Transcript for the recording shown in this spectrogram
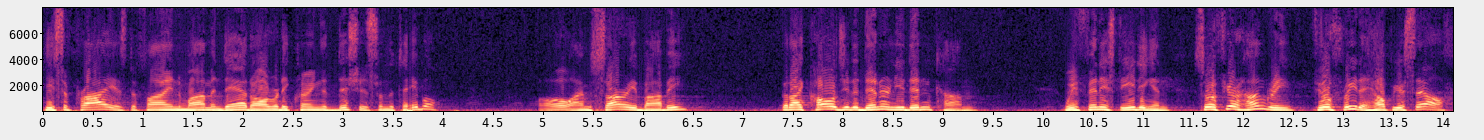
he's surprised to find mom and dad already clearing the dishes from the table. Oh, I'm sorry, Bobby, but I called you to dinner and you didn't come. We finished eating, and so if you're hungry, feel free to help yourself.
